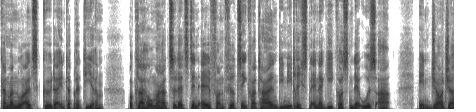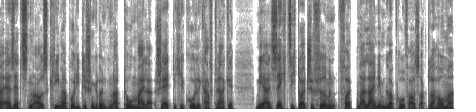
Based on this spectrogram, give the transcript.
kann man nur als Köder interpretieren. Oklahoma hat zuletzt in elf von 14 Quartalen die niedrigsten Energiekosten der USA. In Georgia ersetzten aus klimapolitischen Gründen Atommeiler schädliche Kohlekraftwerke. Mehr als 60 deutsche Firmen folgten allein dem Lockruf aus Oklahoma.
